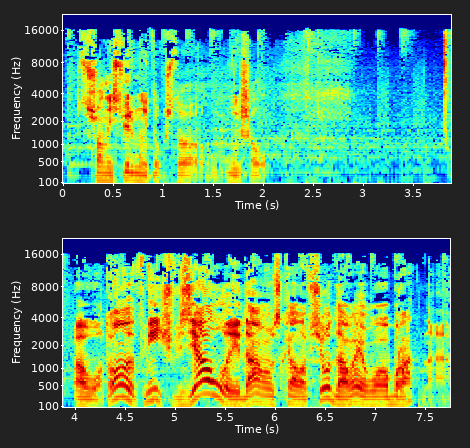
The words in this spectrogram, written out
потому что он из тюрьмы только что вышел, а вот, он этот меч взял, и дама сказала, все, давай его обратно.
